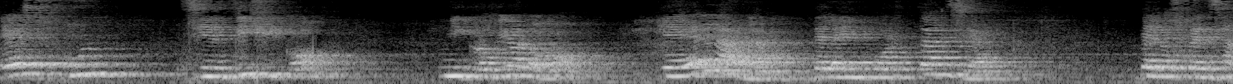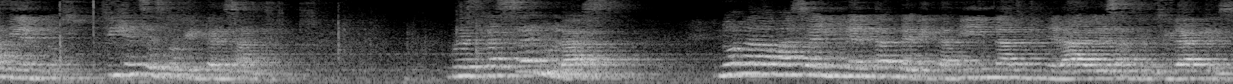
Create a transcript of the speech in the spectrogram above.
Es un científico, microbiólogo, que él habla de la importancia de los pensamientos. Fíjense esto que interesante. Nuestras células no nada más se alimentan de vitaminas, minerales, antioxidantes,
